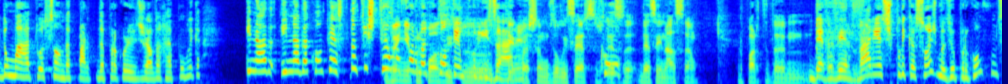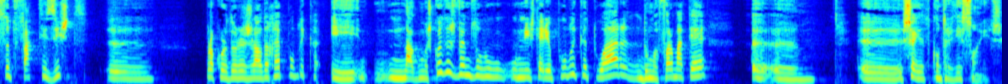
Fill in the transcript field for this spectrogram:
de uma atuação da parte da Procuradoria-Geral da República e nada, e nada acontece. Portanto, isto é uma forma de contemporizar. De quais são os alicerces com... dessa, dessa inação por parte da. Deve haver várias explicações, mas eu pergunto-me se de facto existe. Uh, Procuradora-Geral da República. E, em algumas coisas, vemos o, o, Ministério Público atuar de uma forma até uh, uh, cheia de contradições.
